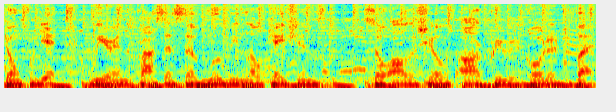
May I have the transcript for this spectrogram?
Don't forget, we are in the process of moving locations, so all the shows are pre recorded, but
